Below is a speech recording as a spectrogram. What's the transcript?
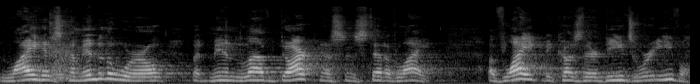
Light has come into the world, but men love darkness instead of light. Of light because their deeds were evil.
